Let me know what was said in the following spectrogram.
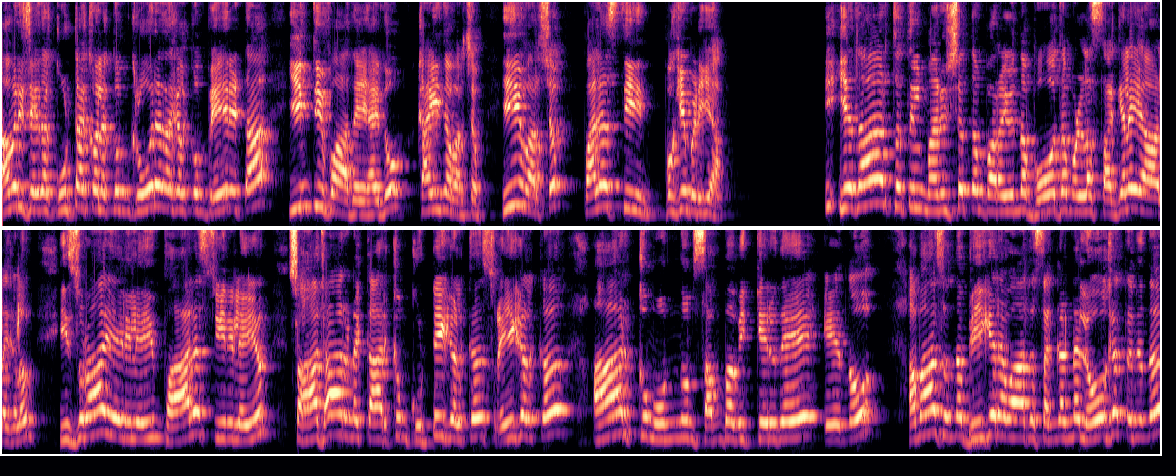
അവർ ചെയ്ത കൂട്ടക്കൊലക്കും ക്രൂരതകൾക്കും പേരിട്ട ഇന്തിഫാദയായിരുന്നു കഴിഞ്ഞ വർഷം. ഈ വർഷം പലസ്തീൻ പൊക്കിപ്പിടിക്കുക. യഥാർത്ഥത്തിൽ മനുഷ്യത്വം പറയുന്ന ബോധമുള്ള സകല ആളുകളും ഇസ്രായേലിലെയും പാലസ്തീനിലെയും സാധാരണക്കാർക്കും കുട്ടികൾക്ക് സ്ത്രീകൾക്ക് ആർക്കും ഒന്നും സംഭവിക്കരുതേ എന്നോ ഹമാസ് എന്ന ഭീകരവാദ സംഘടന ലോകത്ത് നിന്ന്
